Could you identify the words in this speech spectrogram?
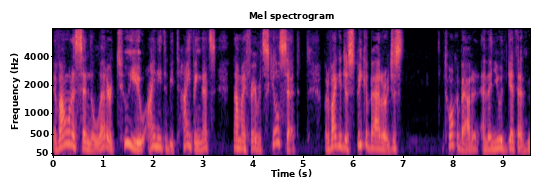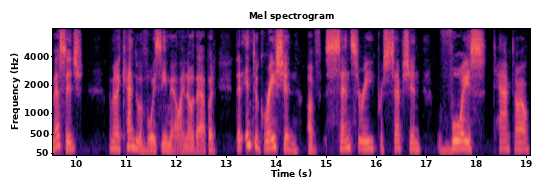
If I want to send a letter to you, I need to be typing. That's not my favorite skill set. But if I could just speak about it or just talk about it, and then you would get that message. I mean, I can do a voice email, I know that, but that integration of sensory, perception, voice, tactile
